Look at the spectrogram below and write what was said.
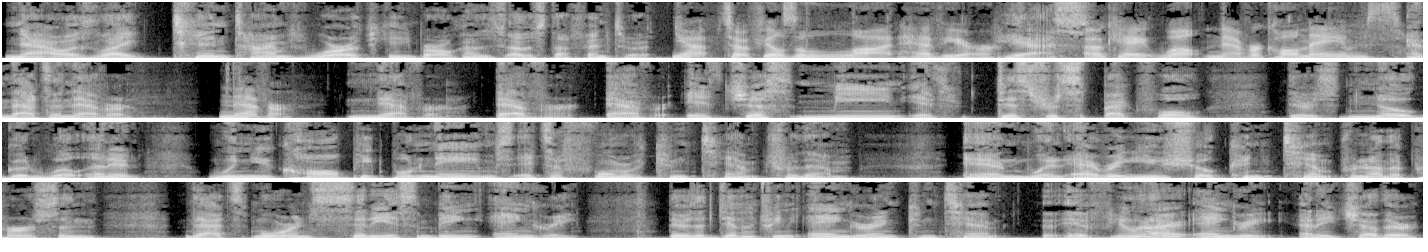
now is like ten times worse because you brought all kinds of other stuff into it, Yep. So it feels a lot heavier. Yes. Okay. Well, never call names. and that's a never, Never. never, ever, ever. It's just mean. It's disrespectful. There's no goodwill in it. When you call people names, it's a form of contempt for them. And whenever you show contempt for another person, that's more insidious than being angry. There's a difference between anger and contempt. If you and I are angry at each other,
